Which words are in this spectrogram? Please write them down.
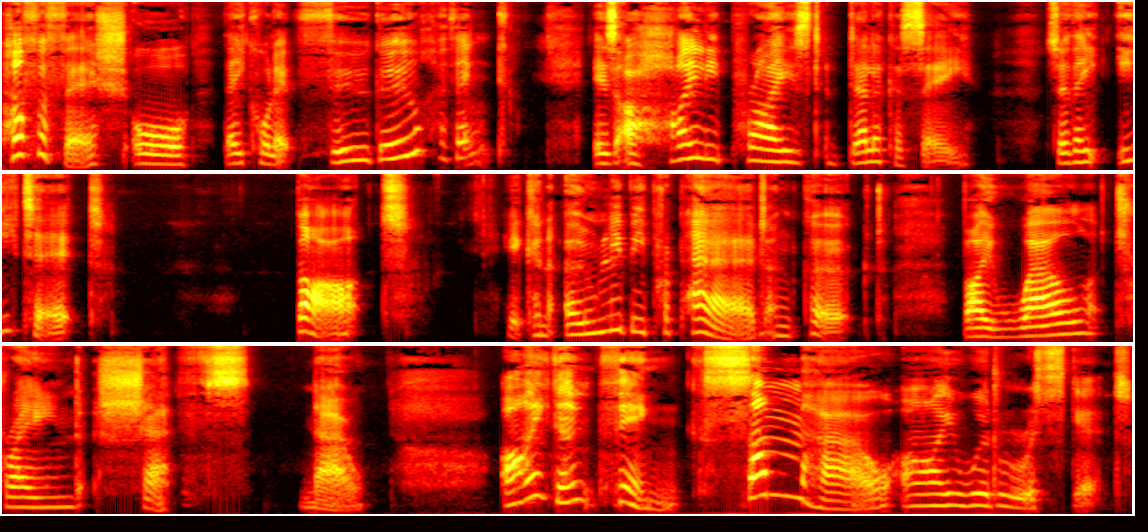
pufferfish, or they call it fugu, I think, is a highly prized delicacy. So they eat it, but it can only be prepared and cooked by well trained chefs. Now, I don't think somehow I would risk it.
